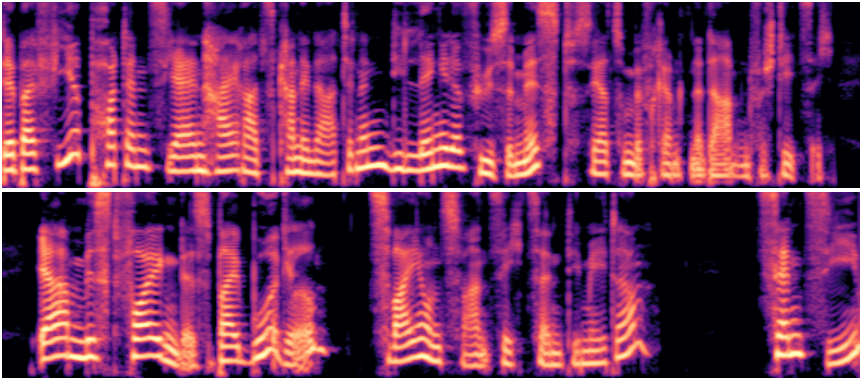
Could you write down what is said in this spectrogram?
der bei vier potenziellen Heiratskandidatinnen die Länge der Füße misst, sehr zum Befremden der Damen, versteht sich. Er misst folgendes. Bei Burgel 22 Zentimeter, Zenzi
